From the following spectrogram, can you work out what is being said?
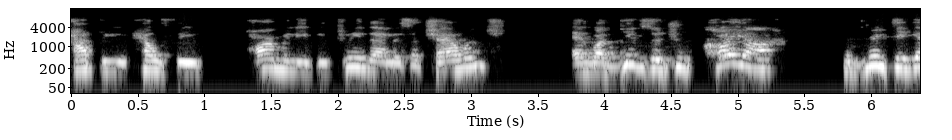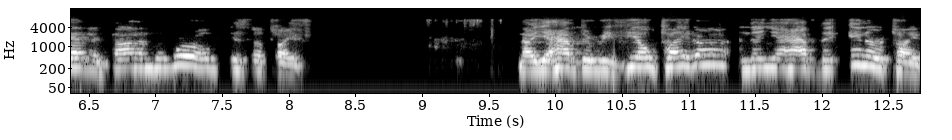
happy, healthy harmony between them is a challenge. And what gives a Jew koyach to bring together God and the world is the Torah. Now you have the revealed Torah, and then you have the inner Torah.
